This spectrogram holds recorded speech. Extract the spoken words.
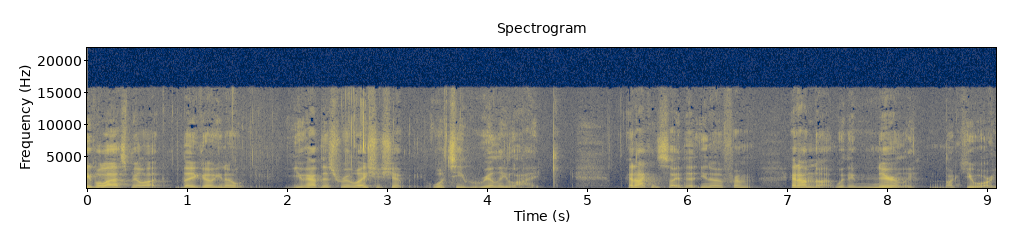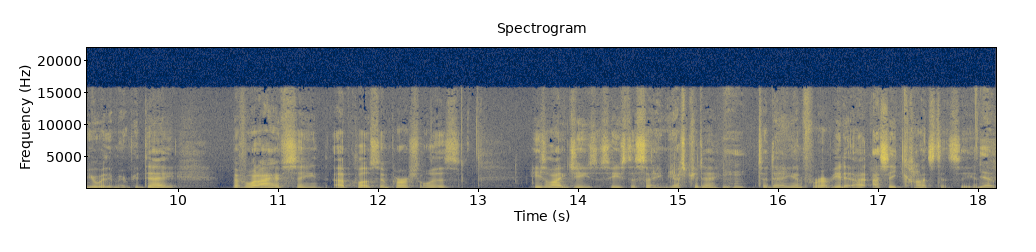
People ask me a lot. They go, you know, you have this relationship. What's he really like? And I can say that, you know, from, and I'm not with him nearly like you are. You're with him every day. But from what I have seen up close and personal is, he's like Jesus. He's the same yesterday, mm-hmm. today, and forever. He, I, I see constancy. Yep.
